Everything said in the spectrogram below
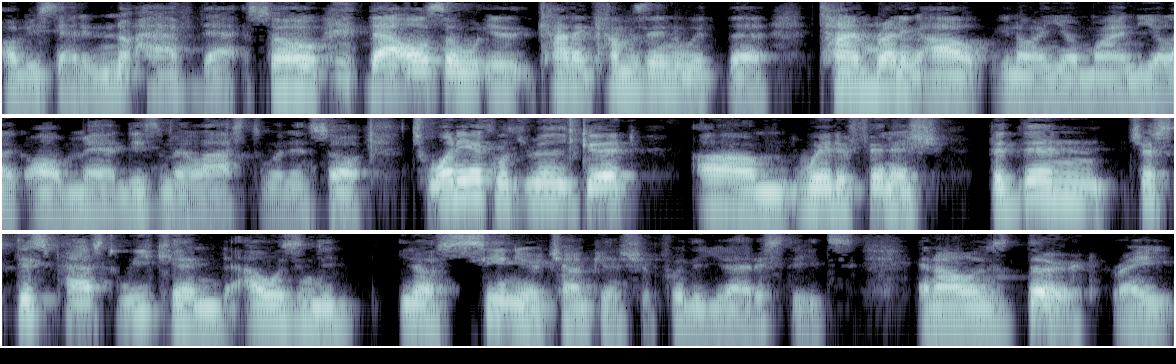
obviously I did not have that. So that also kind of comes in with the time running out, you know, in your mind. You're like, oh man, this is my last one. And so 20th was really good um, way to finish. But then just this past weekend, I was in the you know senior championship for the United States, and I was third. Right,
